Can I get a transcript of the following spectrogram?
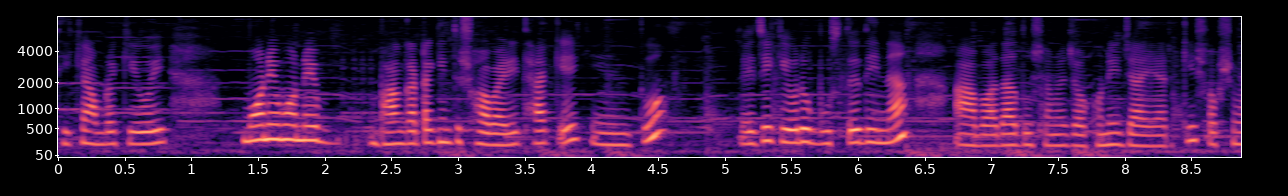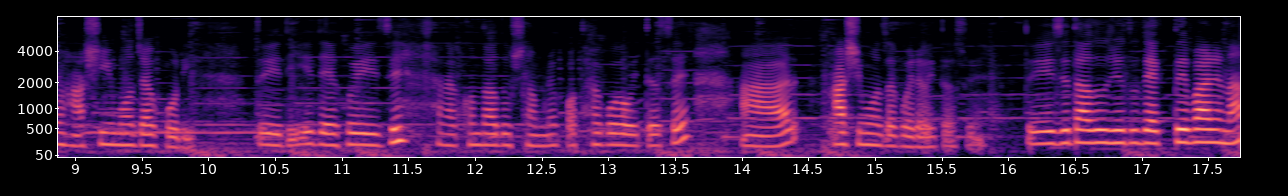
থেকে আমরা কেউই, মনে মনে ভাঙ্গাটা কিন্তু সবারই থাকে। কিন্তু এই যে কেউ বুঝতে দিই না, আবার দাদুর সামনে যখনই যাই আর কি, সবসময় হাসি মজা করি। তো এদিকে দেখো এই যে সারাক্ষণ দাদুর সামনে কথা কওয়া হইতাছে, আর হাসি মজা করে হইতাছে। তো এই যে দাদু যেহেতু দেখতে পারে না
